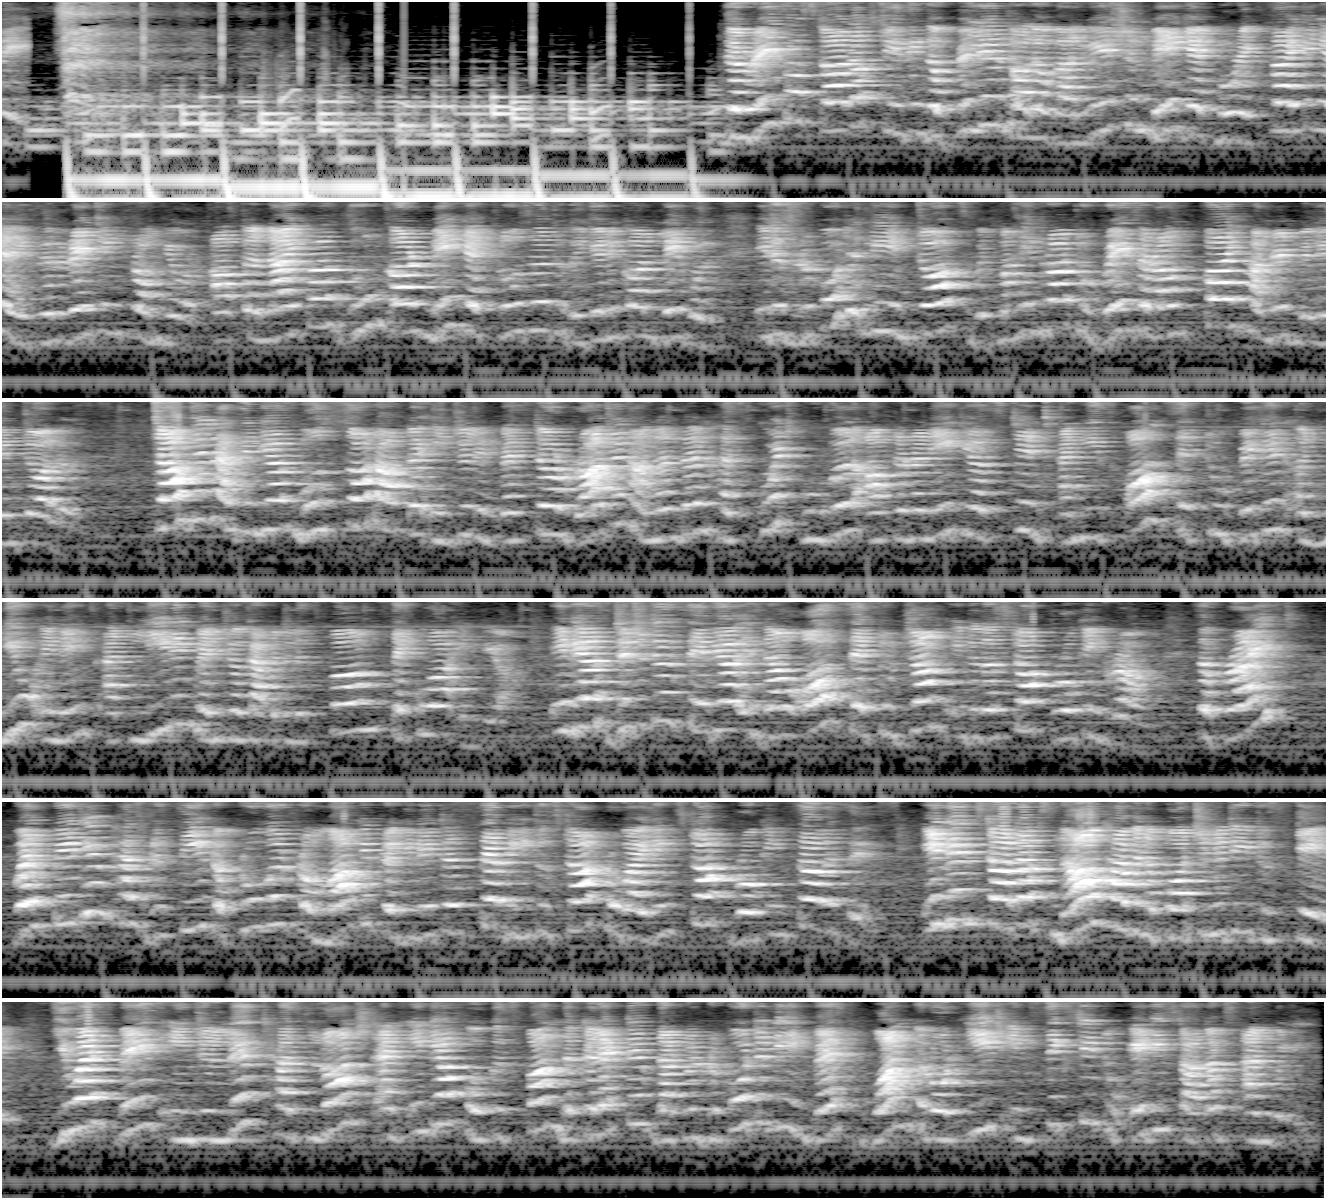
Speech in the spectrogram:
The race of startups chasing the billion dollar valuation may get more exciting and exhilarating from here. After Nykaa's Zoomcar may get closer to the unicorn label, it is reportedly in talks with Mahindra to raise around $500 million. Touted as India's most 8-year stint and he's all set to begin a new innings at leading venture capitalist firm Sequoia India. India's digital savior is now all set to jump into the stock broking ground. Surprised? Well, Paytm has received approval from market regulator SEBI to start providing stock broking services. Indian startups now have an opportunity to scale. US-based AngelList has launched an India-focused fund, The Collective, that will reportedly invest 1 crore each in 60 to 80 startups annually.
